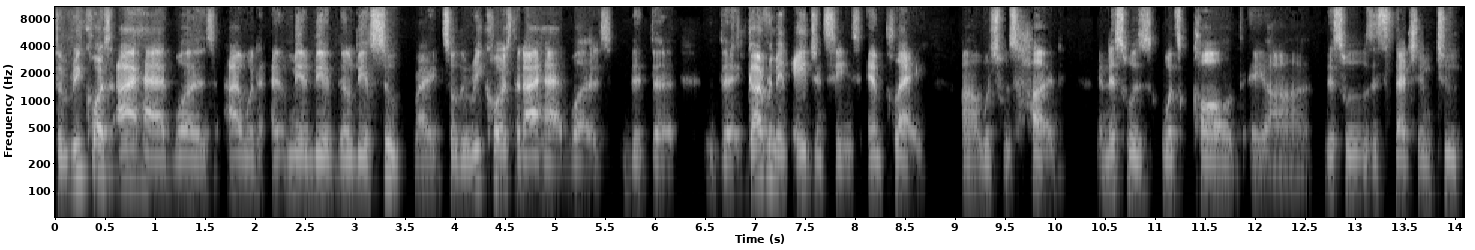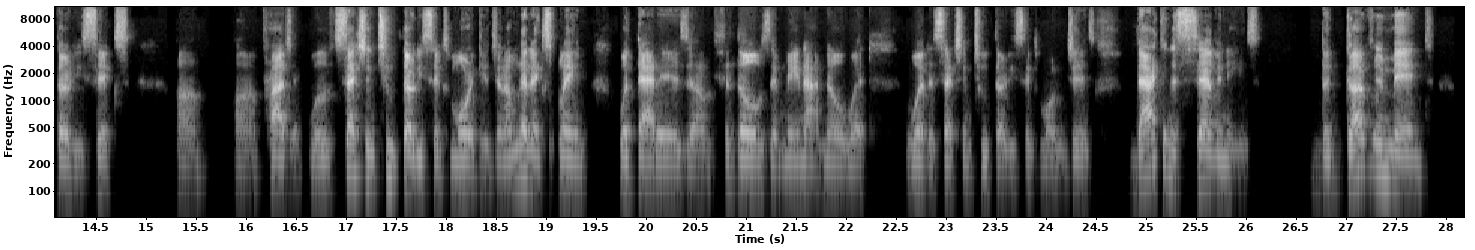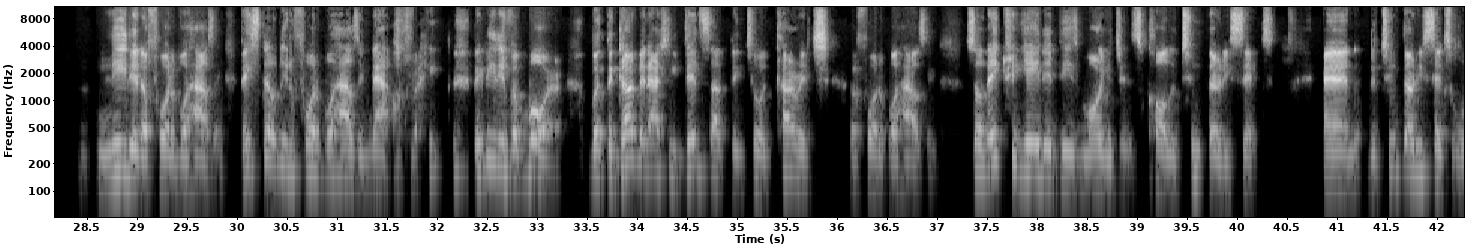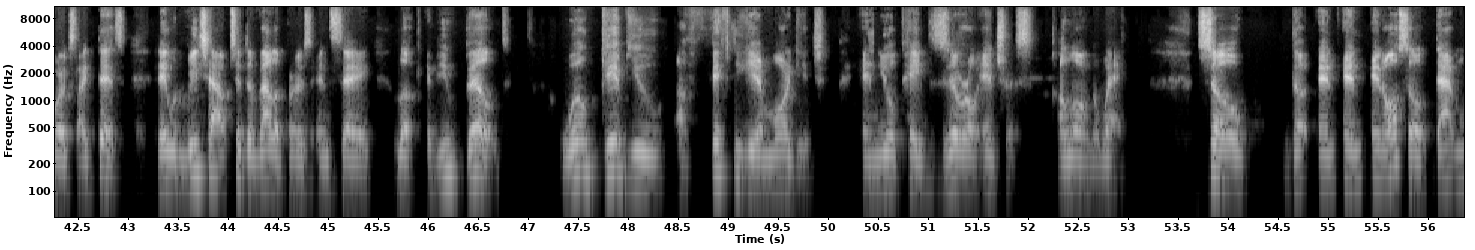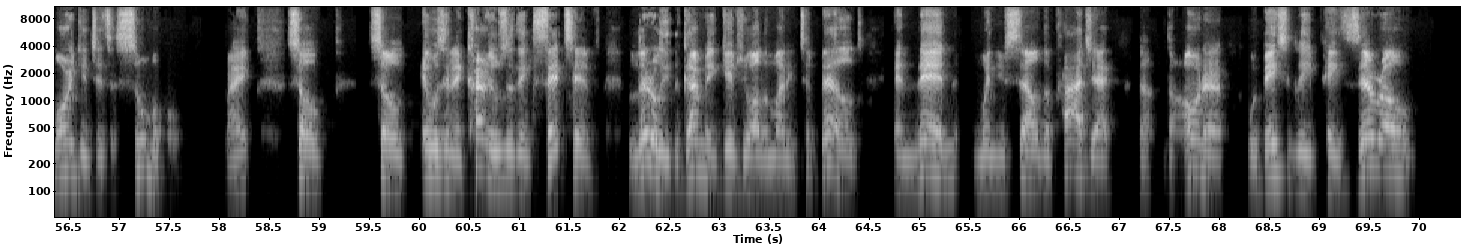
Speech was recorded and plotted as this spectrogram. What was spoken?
the recourse I had was I would I mean it'd be be a suit, right? So the recourse that I had was that the the government agencies in play, uh, which was HUD, and this was what's called a uh, this was a Section 236 um, uh, project. Well, Section 236 mortgage, and I'm going to explain what that is um, for those that may not know what what a Section 236 mortgage is. Back in the 70s, the government needed affordable housing. They still need affordable housing now, right? They need even more. But the government actually did something to encourage affordable housing. So they created these mortgages called the 236. And the 236 works like this they would reach out to developers and say, look, if you build, we'll give you a 50 year mortgage and you'll pay zero interest along the way. So the and and and also that mortgage is assumable, right? So so it was an encourage, it was an incentive. Literally, the government gives you all the money to build, and then when you sell the project, the, the owner would basically pay zero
